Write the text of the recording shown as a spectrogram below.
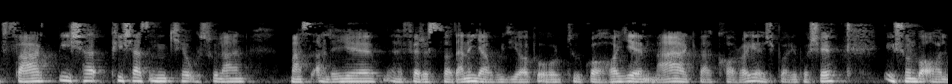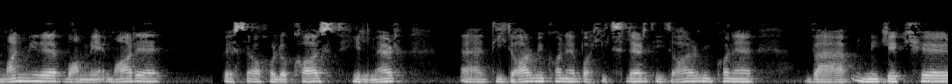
فرد پیش از اینکه اصولا مسئله فرستادن یهودیا به اردوگاه های مرگ و کارهای اجباری باشه ایشون با آلمان میره با معمار به اصطلاح هولوکاست هیلمر دیدار می‌کنه با هیتلر دیدار می‌کنه. و میگه که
